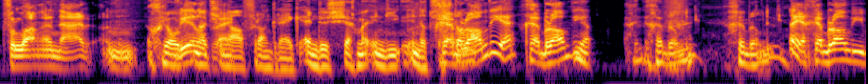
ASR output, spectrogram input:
verlangen naar een groot nationaal Frankrijk. En dus zeg maar in, die, in dat verstand... Gebrandi, hè? Gebrandi. Ja, Gebrandi. Gebrandi. Nou ja, Gebrandi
